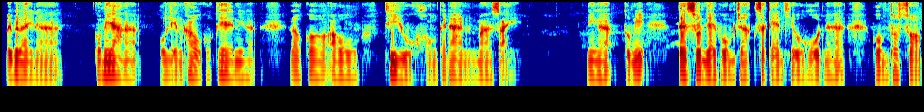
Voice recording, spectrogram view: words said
ไม่เป็นไรนะก็ไม่ยากฮะโอนเหรียญเข้าก็แค่นี้ฮะเราก็เอาที่อยู่ของกระดานมาใส่ นี่ฮะตรงนี้แต่ส่วนใหญ่ผมจะสแกน QR Code นะฮะผมทดสอบ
